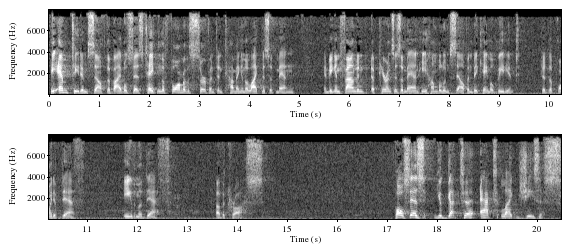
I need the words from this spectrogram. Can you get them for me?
he emptied himself, the Bible says, taking the form of a servant and coming in the likeness of men. And being found in appearance as a man, he humbled himself and became obedient to the point of death, even the death of the cross. Paul says you've got to act like Jesus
